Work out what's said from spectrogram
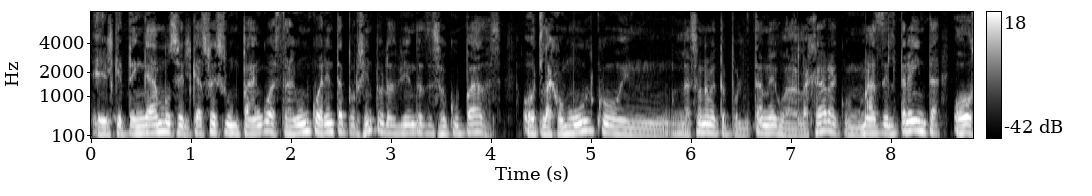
El que tengamos el caso es un pango hasta un 40% de las viviendas desocupadas. O Tlajomulco en la zona metropolitana de Guadalajara con más del 30%. O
